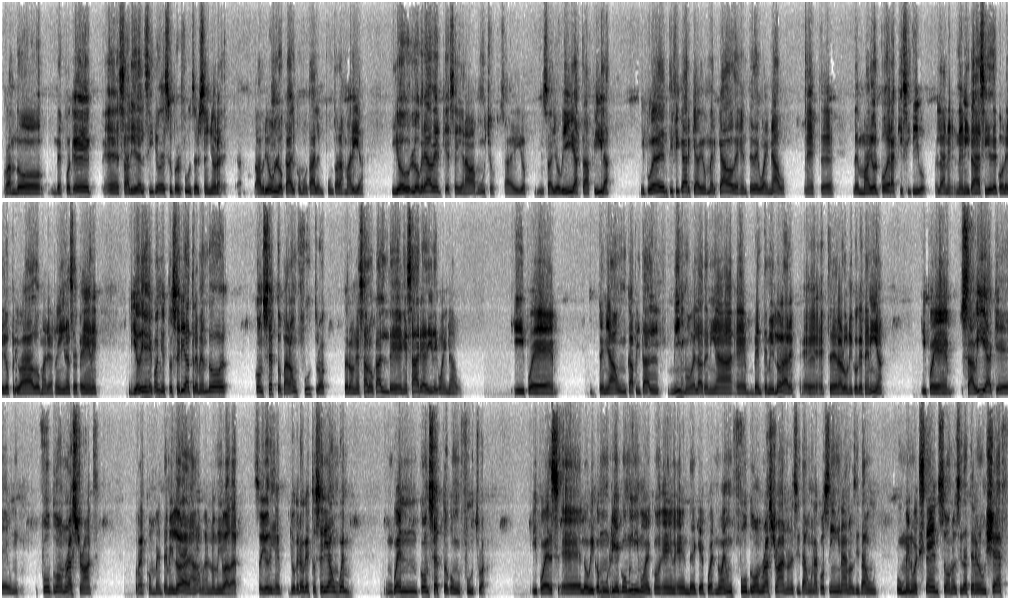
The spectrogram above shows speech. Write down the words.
Cuando después que eh, salí del sitio de Superfoods, el señor abrió un local como tal en Punta Las Marías y yo logré ver que se llenaba mucho. O sea, yo, o sea, yo vi hasta filas y pude identificar que había un mercado de gente de Guaynabo, este, de mayor poder adquisitivo, ¿verdad? Nenitas así de colegios privados, María Reina, CPN. Y yo dije, coño, esto sería tremendo concepto para un food truck, pero en esa local, de, en esa área de, de Guaynabo. Y pues tenía un capital mínimo, ¿verdad? Tenía 20 eh, mil dólares, eh, este era lo único que tenía. Y pues sabía que un full-blown restaurant, pues con 20 mil dólares a lo mejor no me iba a dar. So yo dije, yo creo que esto sería un buen, un buen concepto con un food truck. Y pues eh, lo vi como un riesgo mínimo en, de que pues no es un full-blown restaurant, no necesitas una cocina, no necesitas un, un menú extenso, no necesitas tener un chef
